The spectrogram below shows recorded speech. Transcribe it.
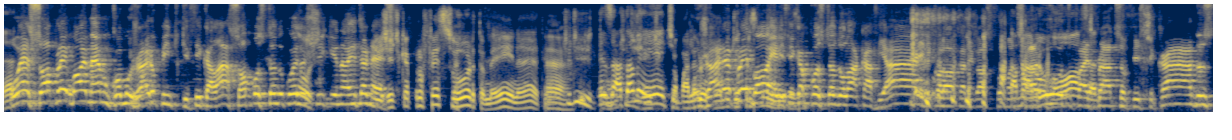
Né? Ou é só playboy mesmo, como o Jairo Pinto, que fica lá só postando coisa Não, chique na internet. Tem gente que é professor também, né? Tem é. um monte de, Exatamente. Um o Jairo é playboy, ele fica postando lá caviar, ele coloca negócio fumando charuto, faz né? pratos sofisticados,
